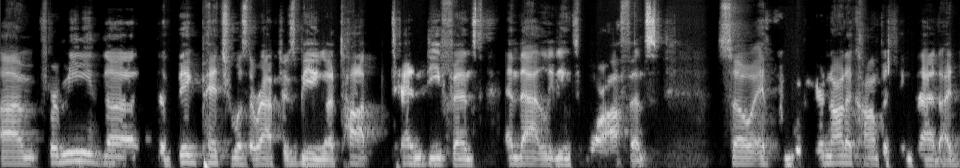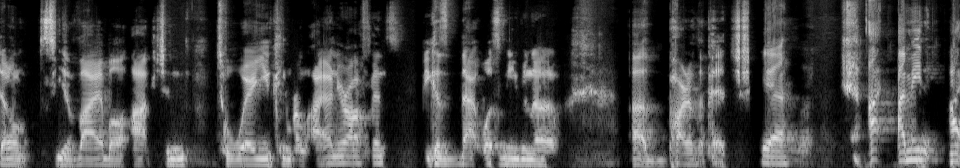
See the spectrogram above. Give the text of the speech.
Um, for me, the the big pitch was the Raptors being a top ten defense, and that leading to more offense. So if you're not accomplishing that, I don't see a viable option to where you can rely on your offense because that wasn't even a, a part of the pitch. Yeah. I, I mean, I,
